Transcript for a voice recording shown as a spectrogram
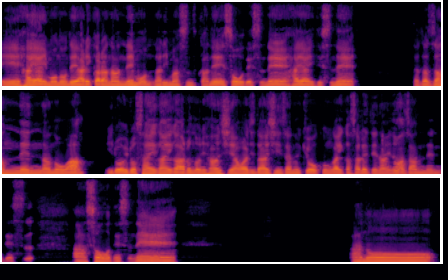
えー、早いものであれから何年もなりますかね。そうですね。早いですね。ただ残念なのは、いろいろ災害があるのに阪神淡路大震災の教訓が生かされてないのは残念です。あ、そうですね。あの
